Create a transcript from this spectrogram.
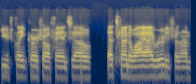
huge Clayton Kershaw fan. So that's kind of why I rooted for them.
